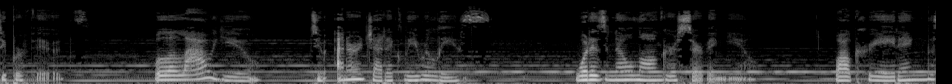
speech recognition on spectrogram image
superfoods will allow you to energetically release what is no longer serving you while creating the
